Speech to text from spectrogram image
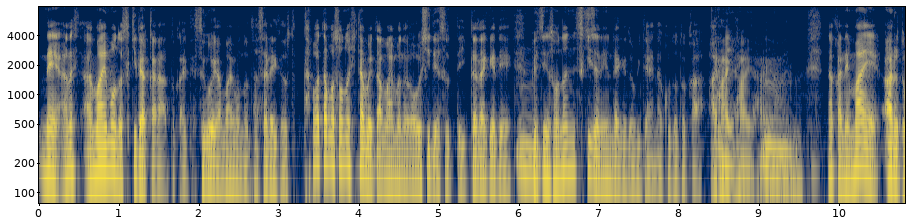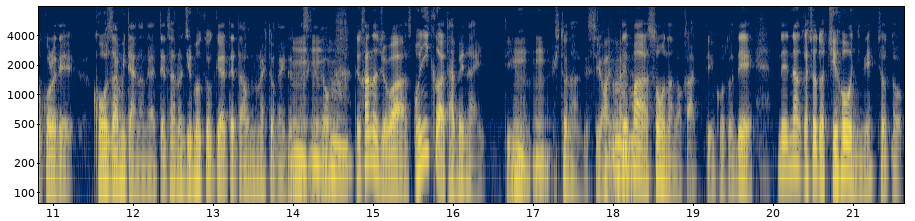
ねあの人甘いもの好きだからとか言ってすごい甘いもの出されるけどたまたまその日食べた甘いものが美味しいですって言っただけで、うん別にそんなに好きじゃねえんだけどみたいなこととかあるよね。はいはいはいはい。うんなんかね前あるところで講座みたいなのやっててその事務局やってた女の人がいるんですけど、うんうんで彼女はお肉は食べないっていう人なんですよ。はいでまあそうなのかっていうことででなんかちょっと地方にねちょっと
